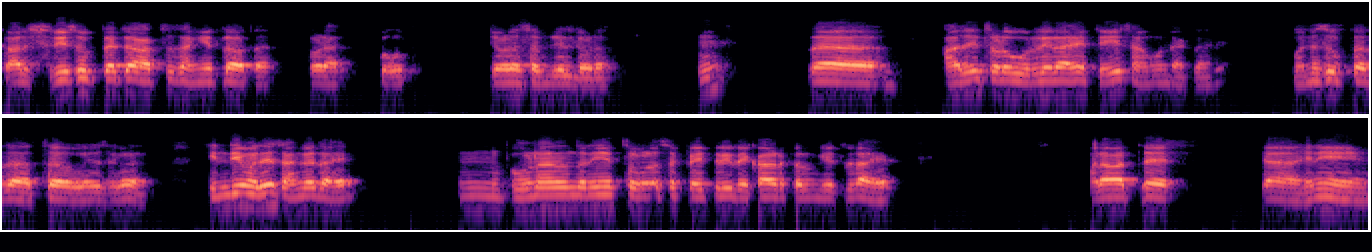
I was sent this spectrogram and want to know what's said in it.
काल श्री सुक्ताचा अर्थ सांगितला होता. थोडा बहुत जेवढं समजेल तेवढं. हम्म तर आजही थोडं उरलेलं आहे तेही सांगून टाकलं आहे. मनसुक्ताचा अर्थ वगैरे सगळं हिंदीमध्ये सांगत आहे. पूर्णानंदने थोडस काहीतरी रेकॉर्ड करून घेतलेलं आहे. मला वाटतंय त्या ह्याने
